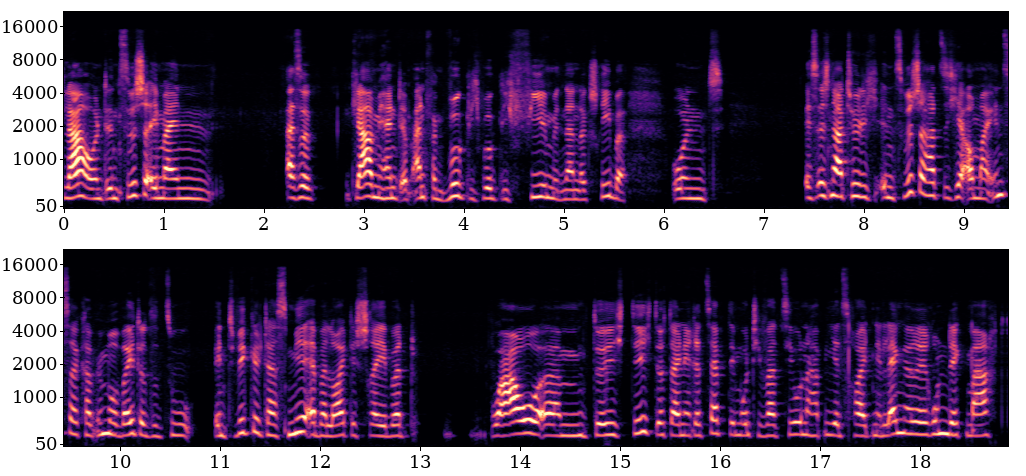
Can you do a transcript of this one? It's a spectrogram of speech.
Klar, und inzwischen, ich meine, also klar, wir haben am Anfang wirklich, wirklich viel miteinander geschrieben. Und es ist natürlich, inzwischen hat sich ja auch mal Instagram immer weiter dazu entwickelt, dass mir eben Leute schreiben, wow, ähm, durch dich, durch deine Rezepte, Motivation habe ich jetzt heute eine längere Runde gemacht.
